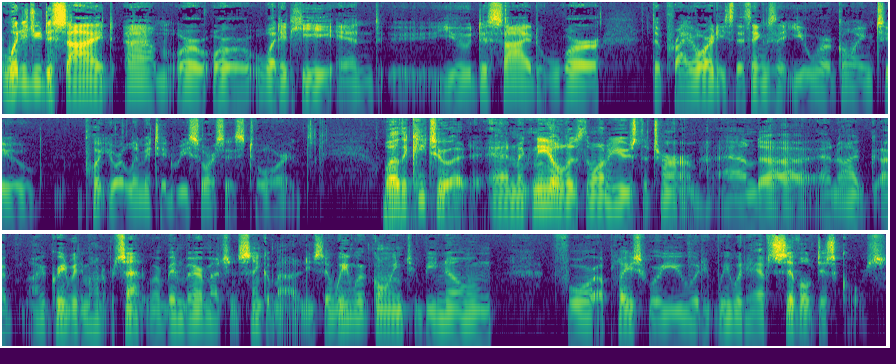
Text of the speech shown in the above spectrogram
what did you decide, um, or or what did he and you decide were the priorities, the things that you were going to put your limited resources towards? Well, the key to it, and MacNeil is the one who used the term, and uh, and I, I, I agreed with him 100. percent We've been very much in sync about it. He said we were going to be known for a place where you would we would have civil discourse.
